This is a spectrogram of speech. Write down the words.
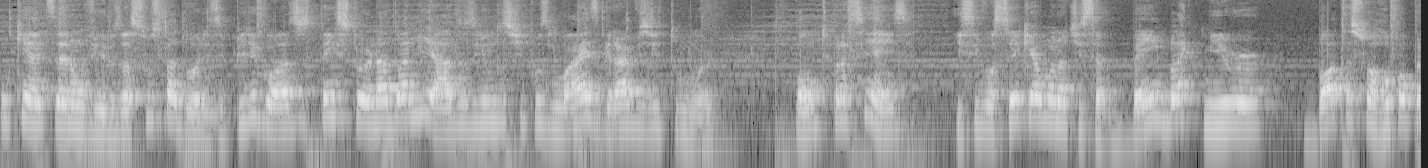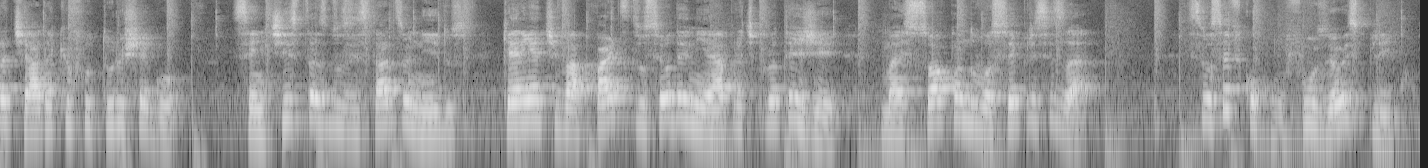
o que antes eram vírus assustadores e perigosos tem se tornado aliados em um dos tipos mais graves de tumor. Ponto para a ciência. E se você quer uma notícia bem Black Mirror, bota sua roupa prateada que o futuro chegou. Cientistas dos Estados Unidos querem ativar partes do seu DNA para te proteger, mas só quando você precisar. Se você ficou confuso, eu explico.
